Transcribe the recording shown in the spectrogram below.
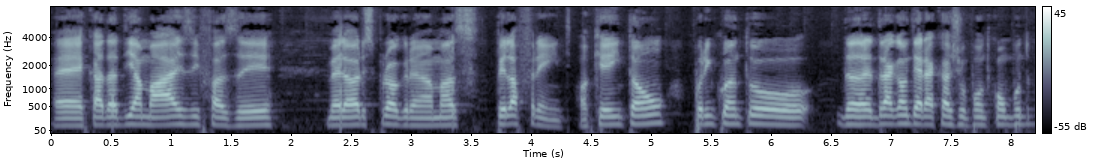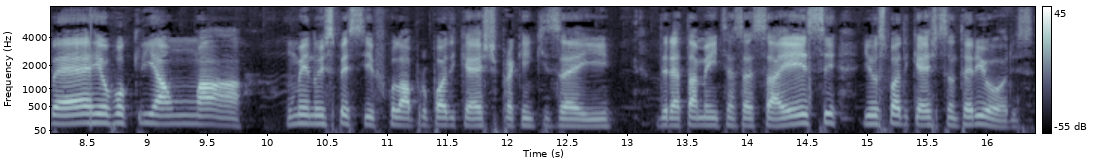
é, cada dia mais e fazer melhores programas pela frente, ok? Então, por enquanto, dragãoderacaju.com.br eu vou criar uma, um menu específico lá para o podcast para quem quiser ir diretamente acessar esse e os podcasts anteriores.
